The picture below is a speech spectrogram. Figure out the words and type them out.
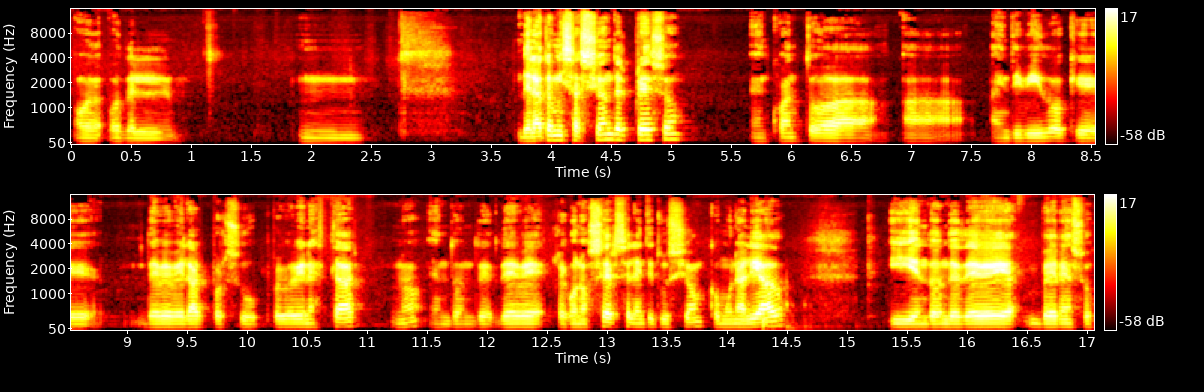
o, del... Mm, de la atomización del preso en cuanto a, a, individuo que debe velar por su propio bienestar, ¿no? en donde debe reconocerse la institución como un aliado y en donde debe ver a sus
